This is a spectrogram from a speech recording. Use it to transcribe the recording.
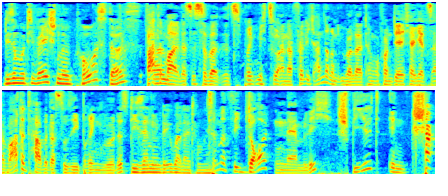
Diese Motivational Posters. Warte ähm, mal, das ist aber, das bringt mich zu einer völlig anderen Überleitung, von der ich ja jetzt erwartet habe, dass du sie bringen würdest. Die Sendung der Überleitung. Ja. Timothy Dalton nämlich spielt in Chuck,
